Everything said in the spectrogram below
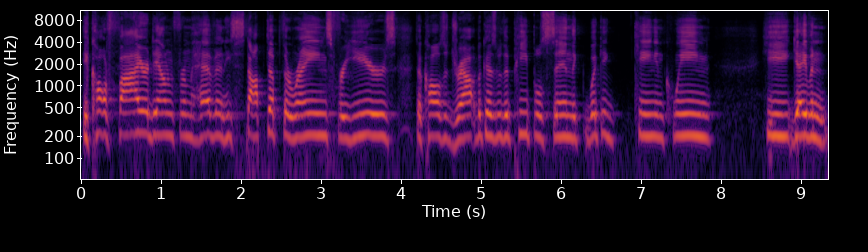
he called fire down from heaven. He stopped up the rains for years to cause a drought because of the people's sin, the wicked king and queen. He gave an,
